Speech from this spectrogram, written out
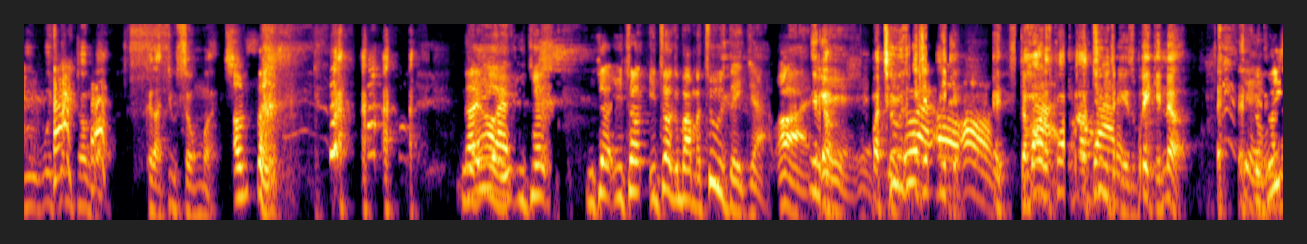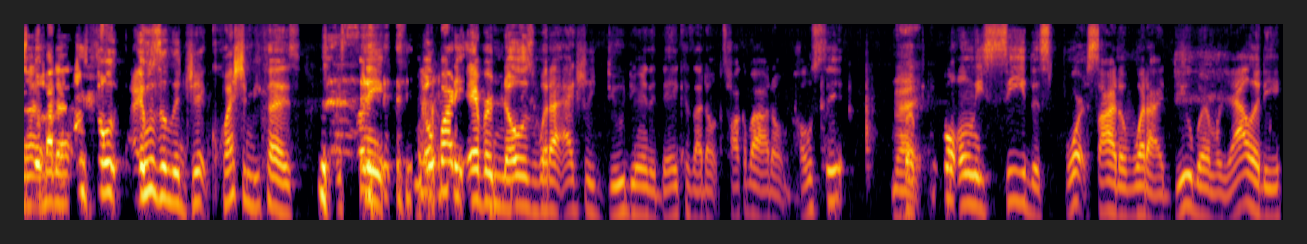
wh- Which one you talking about? Because I do so much. I'm sorry. No, Yeah, you got- you, talk, you talk, you talk, you talk about my Tuesday job. All right, You know, yeah, yeah, My Tuesday, Right, oh, oh, the hardest part about Tuesday it. is waking up. yeah. The the- about the- I'm so it was a legit question because it's funny. nobody ever knows what I actually do during the day because I don't talk about. it, I don't post it. right. But people only see the sports side of what I do, but in reality,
